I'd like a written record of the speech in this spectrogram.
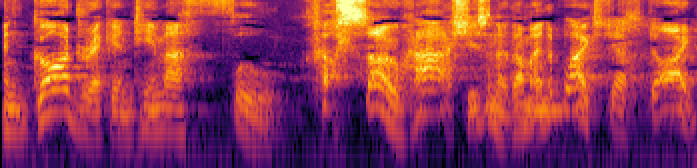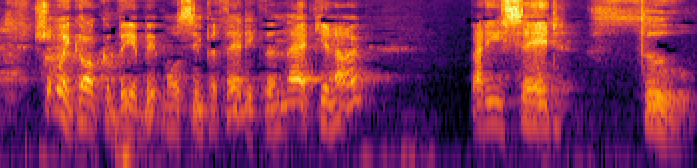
And God reckoned him a fool. Oh, so harsh, isn't it? I mean, the bloke's just died. Surely God could be a bit more sympathetic than that, you know? But he said, fool.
